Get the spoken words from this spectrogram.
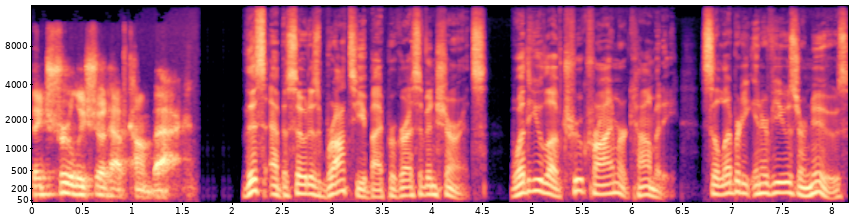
they truly should have come back. This episode is brought to you by Progressive Insurance. Whether you love true crime or comedy, celebrity interviews or news,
